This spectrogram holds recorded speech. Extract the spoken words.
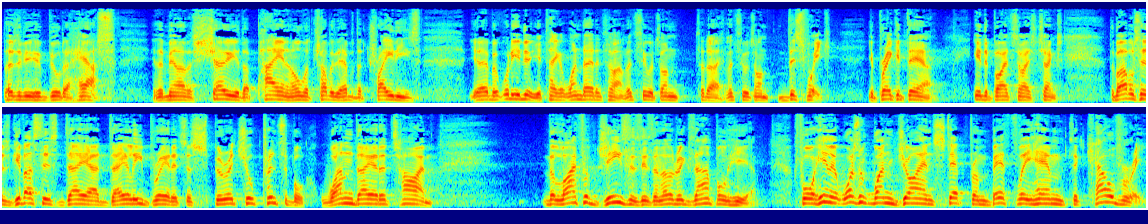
Those of you who built a house, if they've been able to show you the pain and all the trouble you have with the tradies, you know, but what do you do? You take it one day at a time. Let's see what's on today. Let's see what's on this week. You break it down into bite-sized chunks. The Bible says, give us this day our daily bread. It's a spiritual principle, one day at a time. The life of Jesus is another example here. For him, it wasn't one giant step from Bethlehem to Calvary.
